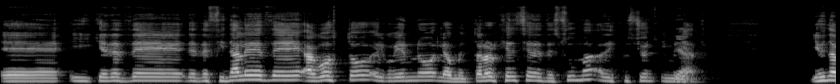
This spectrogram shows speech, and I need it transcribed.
Eh, y que desde, desde finales de agosto el gobierno le aumentó la urgencia desde suma a discusión inmediata. Y es una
